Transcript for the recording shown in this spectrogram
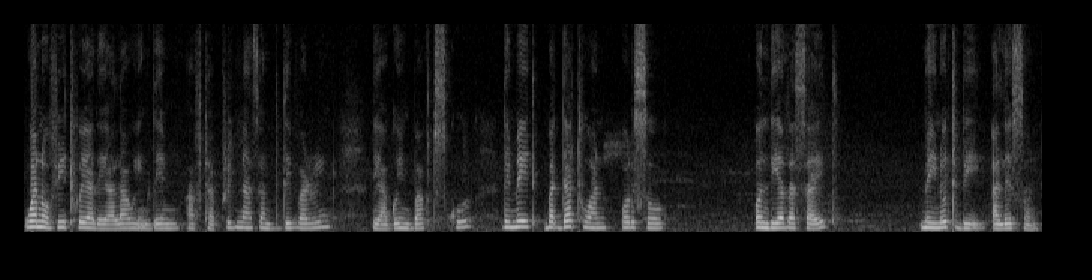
One of it where they are allowing them after pregnancy and delivering, they are going back to school. They made, but that one also on the other side may not be a lesson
